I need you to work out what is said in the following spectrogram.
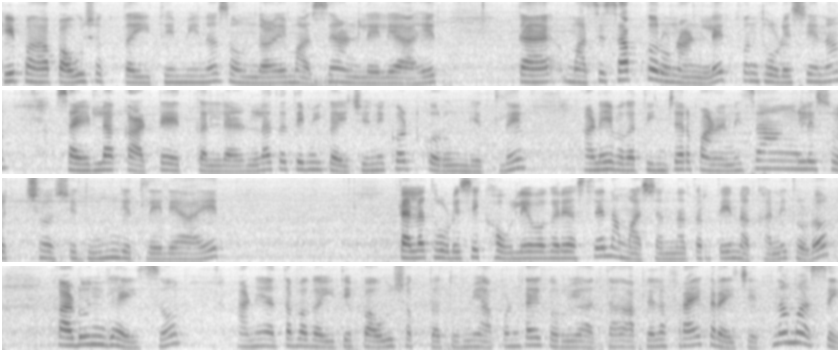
हे पहा पाहू शकता इथे मी ना सौंदाळे मासे आणलेले आहेत. त्या मासे साफ करून आणलेत पण थोडेसे ना साईडला काटे आहेत कल्याणला तर ते मी कैचीने कट करून घेतले. आणि हे बघा तीन चार पाण्याने चांगले स्वच्छ असे धुवून घेतलेले आहेत. त्याला थोडेसे खवले वगैरे असले ना माशांना तर ते नखाने थोडं काढून घ्यायचं. आणि आता बघा इथे पाहू शकता तुम्ही आपण काय करूया आता आपल्याला फ्राय करायचे आहेत ना मासे.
